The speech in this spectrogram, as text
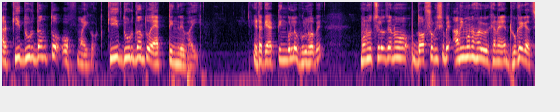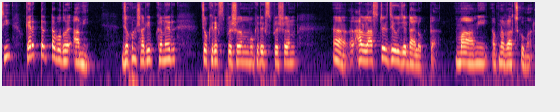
আর কি দুর্দান্ত ওহ মাই গড কি দুর্দান্ত অ্যাক্টিং রে ভাই। এটাকে অ্যাক্টিং বললে ভুল হবে। মনে হচ্ছিল যেন দর্শক হিসেবে আমি মনে হয় ওইখানে ঢুকে গেছি। ক্যারেক্টারটা বোধ হয় আমি। যখন শাকিব খানের চোখের এক্সপ্রেশন মুখের এক্সপ্রেশন হ্যাঁ আর লাস্টের যে ওই যে ডায়লগটা মা, আমি আপনার রাজকুমার।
